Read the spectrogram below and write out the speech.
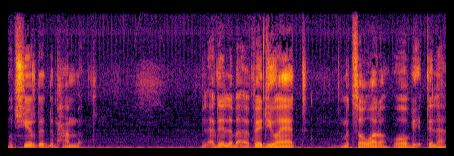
وتشير ضد محمد. الأدلة بقى فيديوهات متصورة وهو بيقتلها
